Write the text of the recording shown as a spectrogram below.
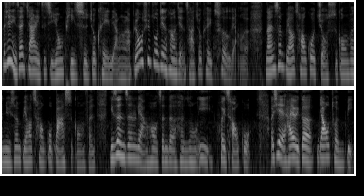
而且你在家里自己用皮尺就可以量了，不用去做健康检查就可以测量了。男生不要超过九十公分，女生不要超过八十公分。你认真量后，真的很容易会超过，而且还有一个腰臀比。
